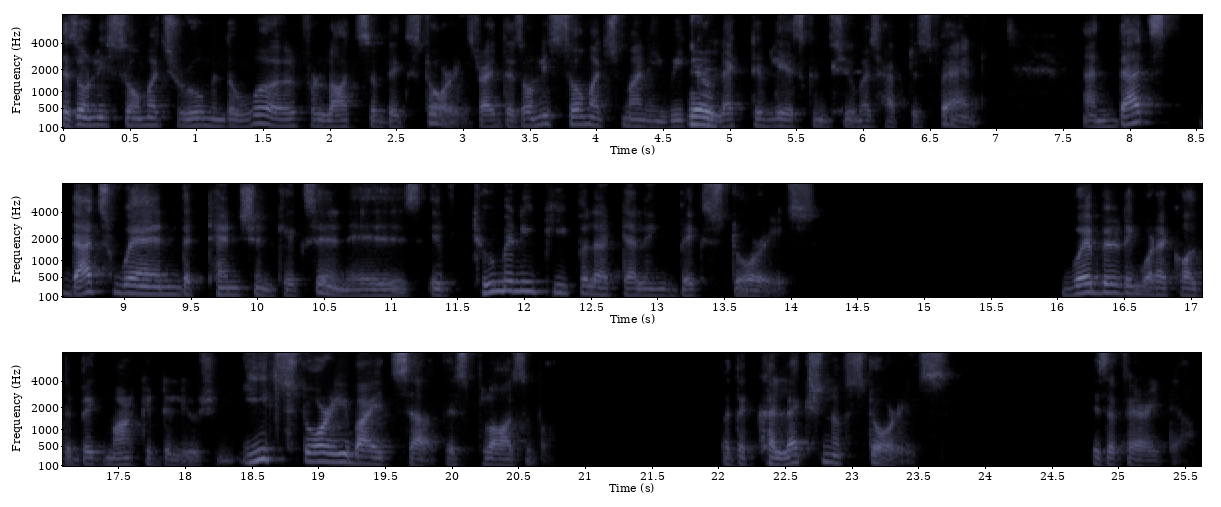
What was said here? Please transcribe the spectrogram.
there's only so much room in the world for lots of big stories, right? There's only so much money we yeah. collectively as consumers have to spend. And that's that's when the tension kicks in is if too many people are telling big stories, we're building what I call the big market delusion. Each story by itself is plausible, but the collection of stories is a fairy tale.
